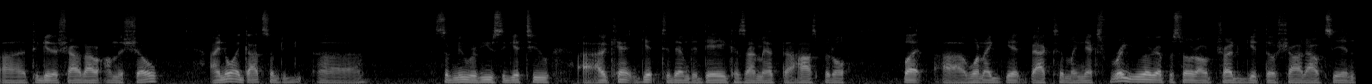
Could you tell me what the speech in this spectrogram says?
uh, to get a shout out on the show. I know I got some to, uh, some new reviews to get to. I can't get to them today because I'm at the hospital. But uh, when I get back to my next regular episode, I'll try to get those shout outs in.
